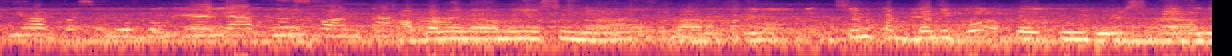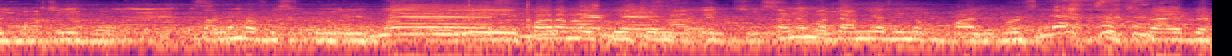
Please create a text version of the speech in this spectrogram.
If you have pasalubong area, please contact. Abangan namin yan suna, para pa rin. Sana pagbalik ko after 2 years, uh, nagbakasyon ako, sana mabisit ko yung Yes, factory para may future natin. Sana madami na din akong followers, subscriber,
